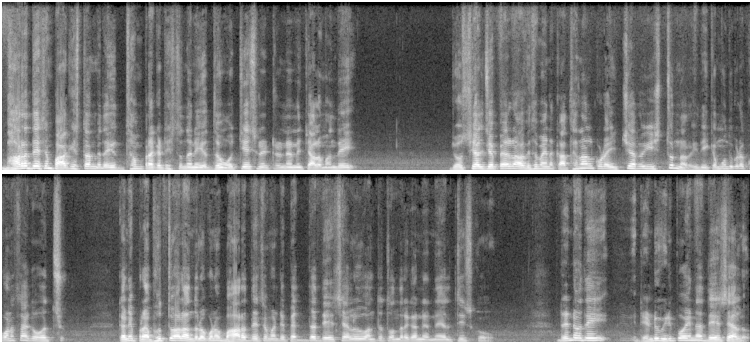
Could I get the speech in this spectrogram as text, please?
భారతదేశం పాకిస్తాన్ మీద యుద్ధం ప్రకటిస్తుందనే యుద్ధం వచ్చేసినట్టునని చాలామంది జోస్యాలు చెప్పారు. ఆ విధమైన కథనాలు కూడా ఇచ్చారు ఇస్తున్నారు. ఇది ఇక ముందు కూడా కొనసాగవచ్చు. కానీ ప్రభుత్వాలు అందులో కూడా భారతదేశం వంటి పెద్ద దేశాలు అంత తొందరగా నిర్ణయాలు తీసుకోవు. రెండవది రెండు విడిపోయిన దేశాలు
